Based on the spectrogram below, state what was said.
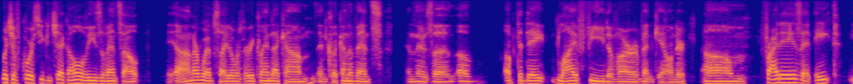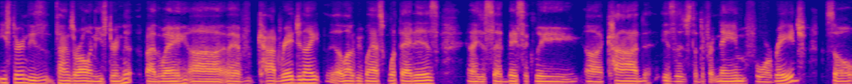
Which, of course, you can check all of these events out uh, on our website over30clan.com and click on events, and there's a, a up to date live feed of our event calendar. Um, Fridays at 8 Eastern. These times are all in Eastern, by the way. Uh, I have COD Rage Night. A lot of people ask what that is. And I just said basically, uh, COD is just a different name for Rage. So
